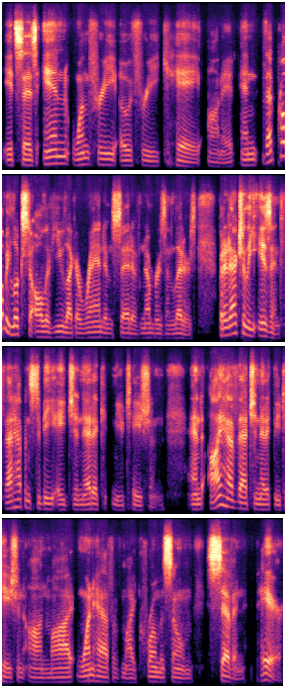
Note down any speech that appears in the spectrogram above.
it says N1303K on it. And that probably looks to all of you like a random set of numbers and letters, but it actually isn't. That happens to be a genetic mutation. And I have that genetic mutation on my one half of my chromosome 7 pair.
